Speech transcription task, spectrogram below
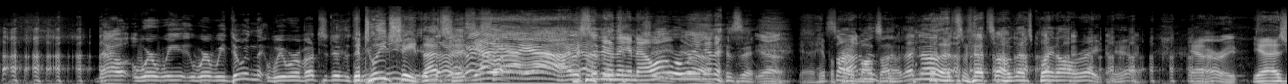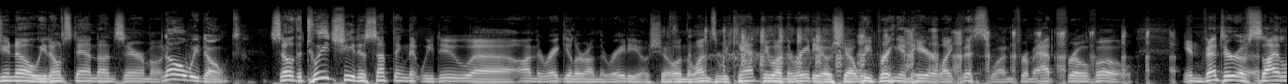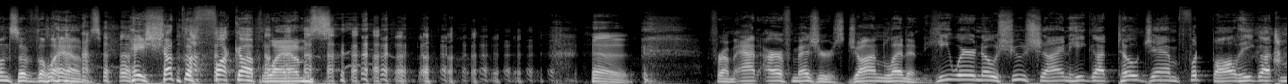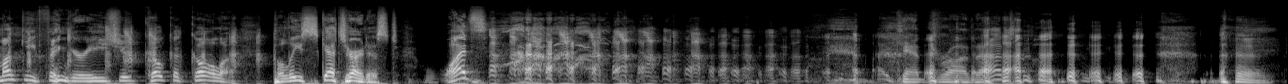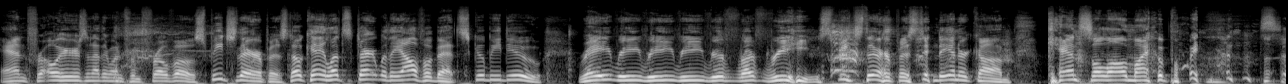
now, were we were we doing? The, we were about to do the, The tweet sheet. Is That's that- it. Yeah, yeah, yeah. I was sitting there thinking, now what were we Yeah. going to say? Yeah. Yeah, Sorry about hippopotamus? No, that- no, that's that's all. That's quite all right. Yeah. yeah. All right. Yeah, as you know, we don't stand on ceremony. No, we don't. So the tweet sheet is something that we do uh, on the regular on the radio show, and the ones we can't do on the radio show, we bring in here, like this one from at Frovo, inventor of Silence of the Lambs. Hey, shut the fuck up, lambs. From at Arf Measures, John Lennon. He wear no shoe shine. He got toe jam football. He got monkey finger. He shoot Coca Cola. Police sketch artist. What? I can't draw that. and for oh, here's another one from Frovo, speech therapist. Okay, let's start with the alphabet. Scooby Doo, Ray, Ree, Ree, Ree, Riff, Ruff, Ree. Speech therapist into intercom. Cancel all my appointments.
